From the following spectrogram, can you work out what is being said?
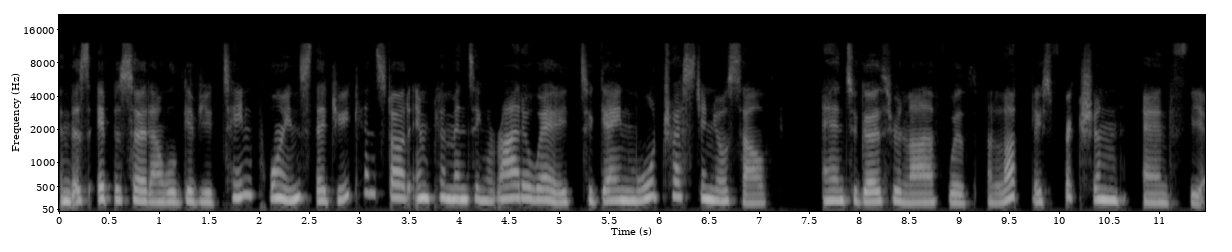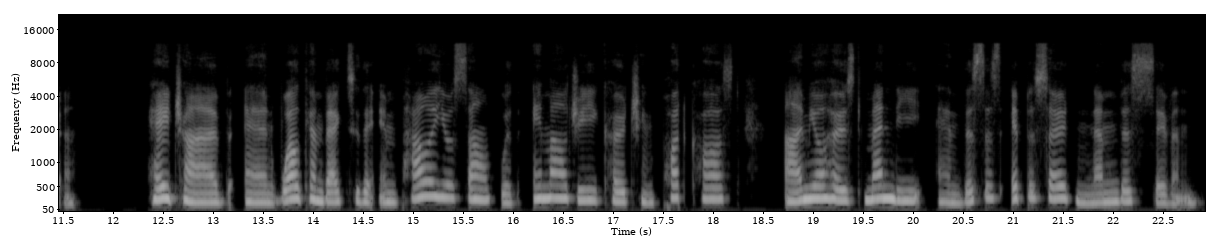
In this episode, I will give you 10 points that you can start implementing right away to gain more trust in yourself and to go through life with a lot less friction and fear. Hey, tribe, and welcome back to the Empower Yourself with MLG Coaching podcast. I'm your host, Mandy, and this is episode number seven.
